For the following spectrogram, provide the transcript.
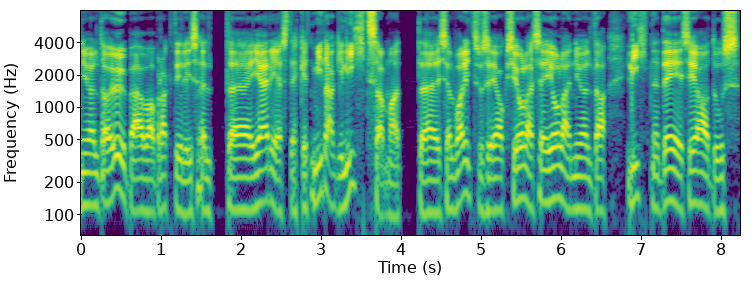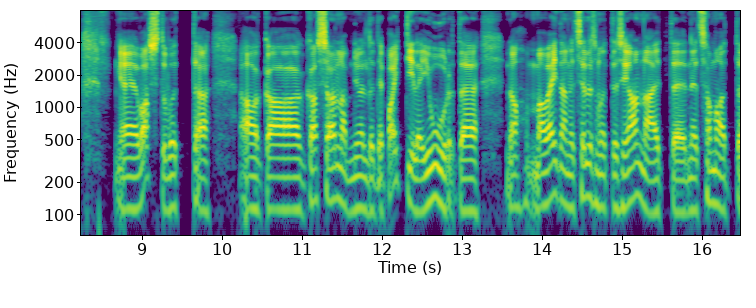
nii-öelda ööpäeva praktiliselt äh, järjest. Ehk et midagi lihtsamat äh, seal valitsuse jaoks ei ole, see ei ole nii-öelda lihtne tee seadus vastu võtta, aga kas see annab nii-öelda debatile juurde, noh, ma väidan, et selles mõttes ei anna, et needsamad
